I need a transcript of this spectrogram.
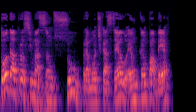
Toda a aproximação sul para Monte Castelo é um campo aberto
